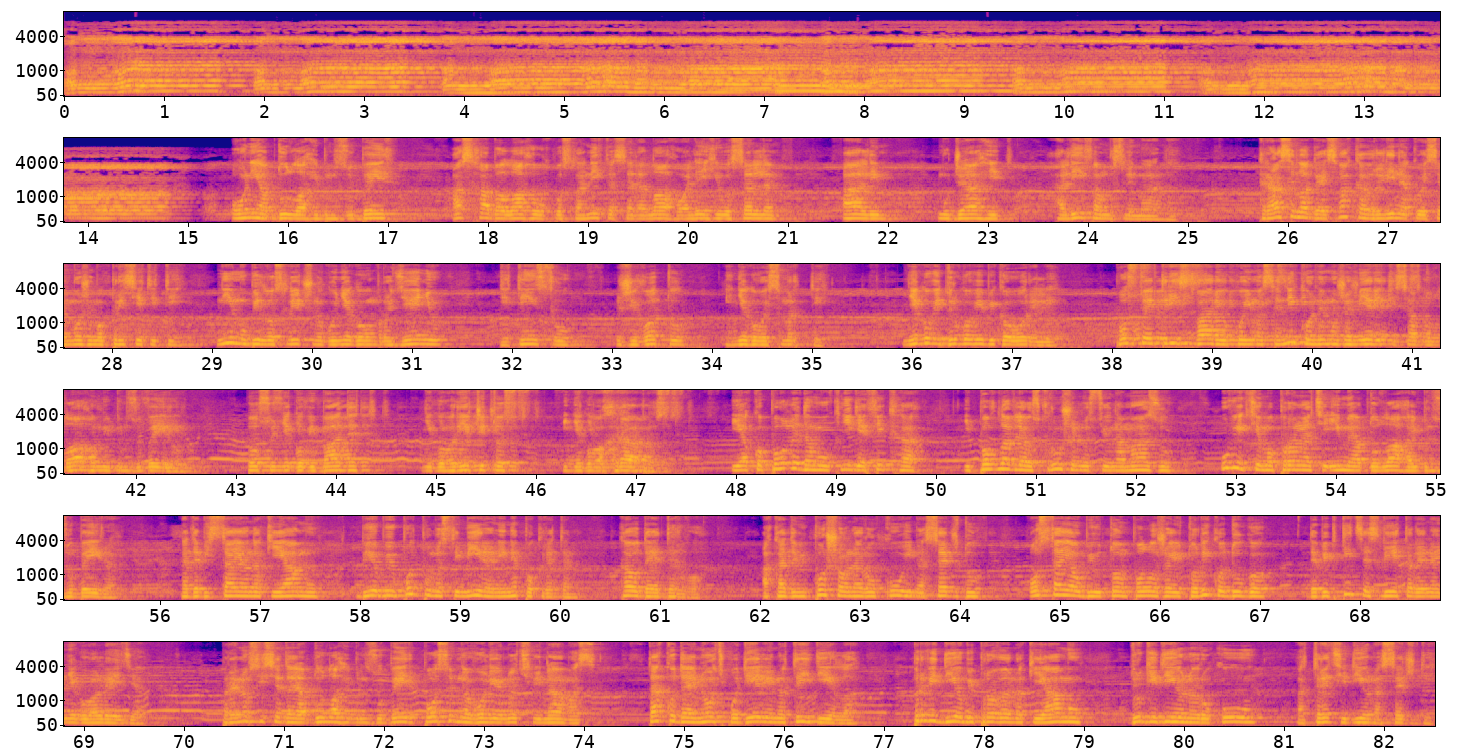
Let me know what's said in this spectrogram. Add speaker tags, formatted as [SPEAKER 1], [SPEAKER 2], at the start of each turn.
[SPEAKER 1] Abdullah ibn Zubair, ashab Allahovog poslanika sallallahu alaihi wa sallam, alim, muđahid, halifa muslimana. Krasila ga je svaka vrlina koje se možemo prisjetiti nije mu bilo sličnog u njegovom rođenju, djetinstvu, životu i njegovoj smrti. Njegovi drugovi bi govorili, postoje tri stvari u kojima se niko ne može mjeriti sa Abdullahom ibn Zubeirom. To su njegovi badet, njegova riječitost i njegova hrabrost. I ako pogledamo u knjige Fikha i poglavlja o skrušenosti u namazu, uvijek ćemo pronaći ime Abdullaha ibn Zubeira. Kada bi stajao na kijamu, bio bi u potpunosti miran i nepokretan, kao da je drvo. A kada bi pošao na ruku i na seđdu, ostajao bi u tom položaju toliko dugo da bi ptice slijetale na njegova leđa. Prenosi se da je Abdullah ibn Zubeir posebno volio noćni namaz, tako da je noć podijelio na tri dijela. Prvi dio bi proveo na kijamu, drugi dio na ruku, a treći dio na seđdi.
